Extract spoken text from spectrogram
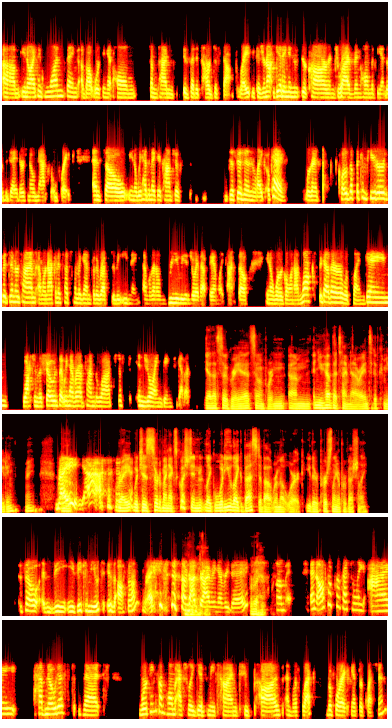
Um, you know, I think one thing about working at home sometimes is that it's hard to stop, right? Because you're not getting in your car and driving home at the end of the day. There's no natural break. And so, you know, we had to make a conscious decision like, okay, we're going to close up the computers at dinner time and we're not going to touch them again for the rest of the evening. And we're going to really enjoy that family time. So, you know, we're going on walks together, we're playing games, watching the shows that we never have time to watch, just enjoying being together. Yeah, that's so great. That's so important. Um, and you have that time now, right? Instead of commuting, right? Right. Uh, yeah. right. Which is sort of my next question. Like, what do you like best about remote work, either personally or professionally? So the easy commute is awesome, right? I'm not driving every day. Right. Um, and also professionally, I have noticed that working from home actually gives me time to pause and reflect before I answer questions.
